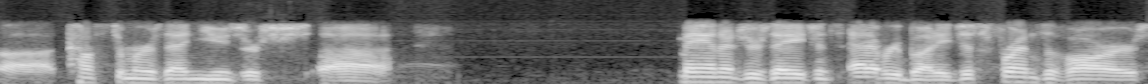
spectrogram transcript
uh, customers, end users, uh, managers, agents, everybody, just friends of ours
